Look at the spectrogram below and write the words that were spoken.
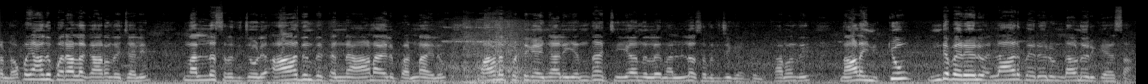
കണ്ടോ അപ്പോൾ യാത് പറയാനുള്ള കാരണം എന്താ വെച്ചാൽ നല്ല ശ്രദ്ധിച്ചോളൂ. ആദ്യം തന്നെ ആണായാലും പെണ്ണായാലും മരണപ്പെട്ട് കഴിഞ്ഞാൽ എന്താ ചെയ്യുക എന്നുള്ളത് നല്ല ശ്രദ്ധിച്ച് കേട്ടു. കാരണം നാളെ എനിക്കും എന്റെ പേരേലും എല്ലാവരുടെ പേരേലും ഉണ്ടാവുന്ന ഒരു കേസാണ്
